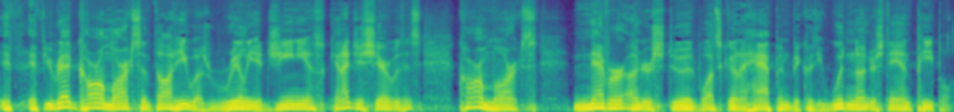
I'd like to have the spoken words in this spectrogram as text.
if, if you read Karl Marx and thought he was really a genius, can I just share with this? Karl Marx never understood what's going to happen because he wouldn't understand people.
